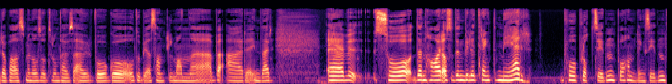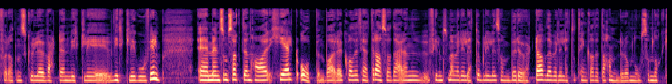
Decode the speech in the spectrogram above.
Rapaz, men også Trond Fause Aurvåg og, og Tobias Santelmann er inne der. Eh, så den har Altså, den ville trengt mer på plottsiden, på handlingssiden, for at den skulle vært en virkelig, virkelig god film. Eh, men som sagt, den har helt åpenbare kvaliteter. altså Det er en film som er veldig lett å bli liksom berørt av. Det er veldig lett å tenke at dette handler om noe som nok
